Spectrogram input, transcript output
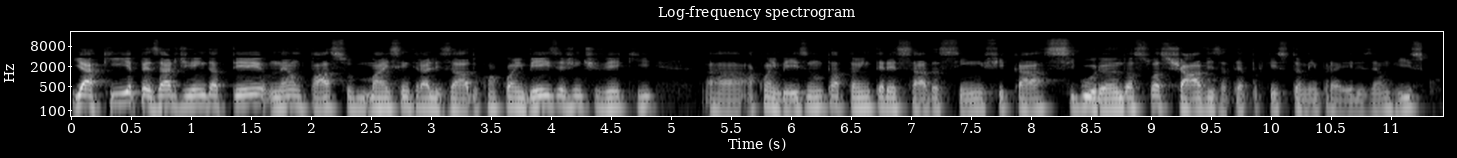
e aqui, apesar de ainda ter né, um passo mais centralizado com a Coinbase, a gente vê que a, Coinbase não está tão interessada assim em ficar segurando as suas chaves, até porque isso também para eles é um risco.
